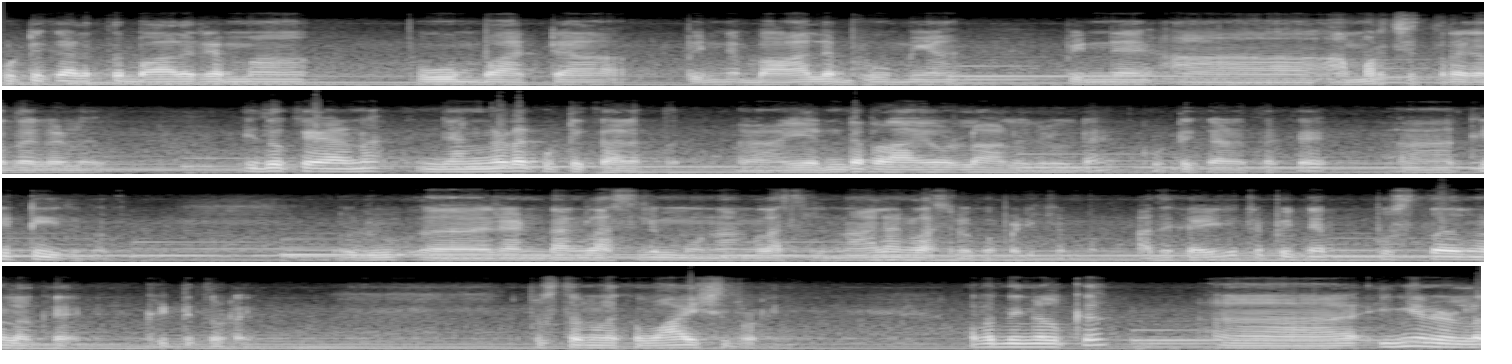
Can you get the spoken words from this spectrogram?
കുട്ടിക്കാലത്ത് ബാലരമ പൂമ്പാറ്റ പിന്നെ ബാലഭൂമിയ പിന്നെ അമർചിത്രകഥകൾ ഇതൊക്കെയാണ് ഞങ്ങളുടെ കുട്ടിക്കാലത്ത് എന്റെ പ്രായമുള്ള ആളുകളുടെ കുട്ടിക്കാലത്തൊക്കെ കിട്ടിയിരുന്നത്. ഒരു രണ്ടാം ക്ലാസ്സിലും മൂന്നാം ക്ലാസ്സിലും നാലാം ക്ലാസ്സിലൊക്കെ പഠിക്കുമ്പോൾ അത് കഴിഞ്ഞിട്ട് പിന്നെ പുസ്തകങ്ങളൊക്കെ കിട്ടിത്തുടങ്ങി. പുസ്തകങ്ങളൊക്കെ വായിച്ചു തുടങ്ങി. അപ്പം നിങ്ങൾക്ക് ഇങ്ങനെയുള്ള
